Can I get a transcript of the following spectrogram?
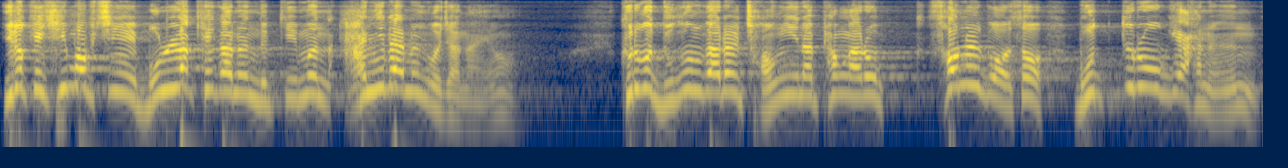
이렇게 힘없이 몰락해가는 느낌은 아니라는 거잖아요. 그리고 누군가를 정의나 평화로 선을 그어서 못 들어오게 하는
